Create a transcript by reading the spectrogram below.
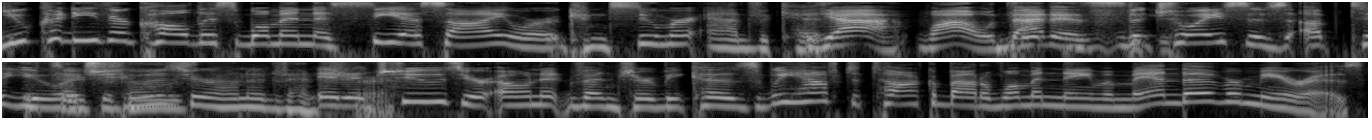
you could either call this woman a CSI or a consumer advocate. yeah. Wow, that the, is the choice is up to you. It's I a suppose. choose your own adventure. It is choose your own adventure because we have to talk about a woman named Amanda Ramirez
